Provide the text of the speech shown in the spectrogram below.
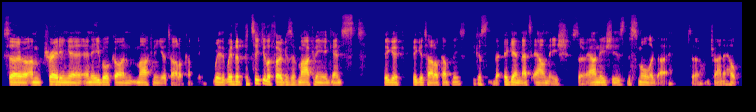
So I'm creating a, an ebook on marketing your title company with with a particular focus of marketing against bigger bigger title companies because again that's our niche so our niche is the smaller guy so i'm trying to help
